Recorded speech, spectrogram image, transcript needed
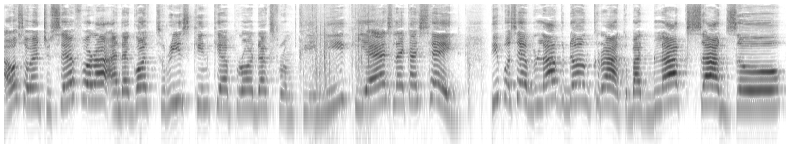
I also went to Sephora and I got three skincare products from Clinique. Yes, like I said, people say black don't crack, but black sags. So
